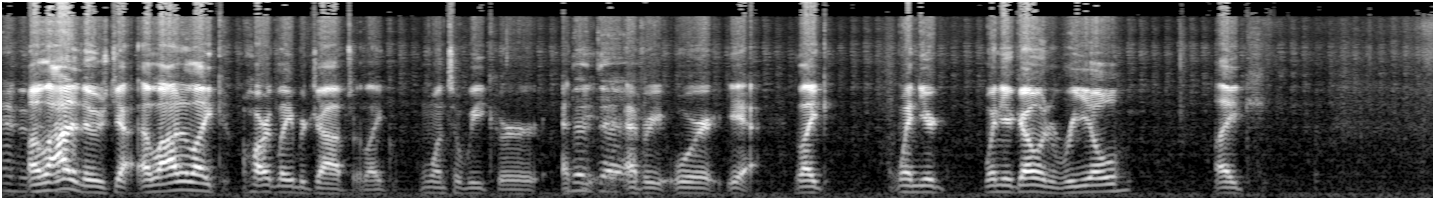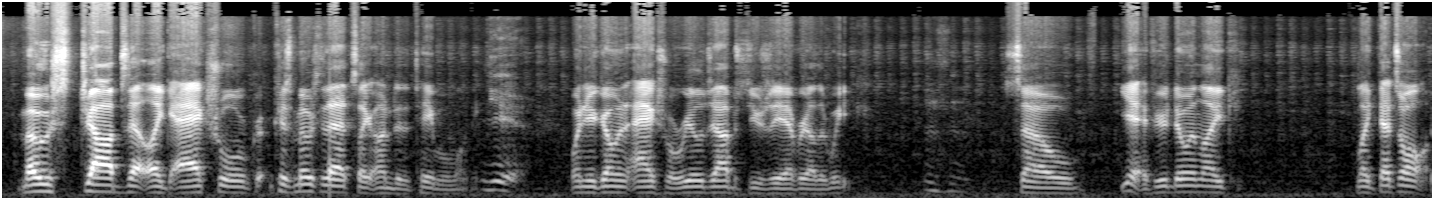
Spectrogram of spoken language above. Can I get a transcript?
end of A the lot day? of those, jo- a lot of like hard labor jobs are like once a week or at The the, day. every or yeah, like when you're when you're going real, like most jobs that like actual because most of that's like under the table money. Yeah. When you're going actual real jobs, it's usually every other week. Mm-hmm. So yeah, if you're doing like like that's all,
